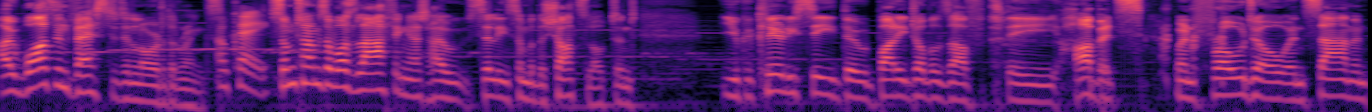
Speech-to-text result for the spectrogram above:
I was invested in Lord of the Rings. Okay. Sometimes I was laughing at how silly some of the shots looked, and you could clearly see the body doubles of the hobbits when Frodo and Sam and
